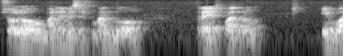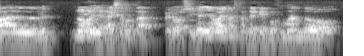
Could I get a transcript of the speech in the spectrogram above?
solo un par de meses fumando, tres, cuatro, igual no lo llegáis a notar. Pero si ya lleváis bastante tiempo fumando,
